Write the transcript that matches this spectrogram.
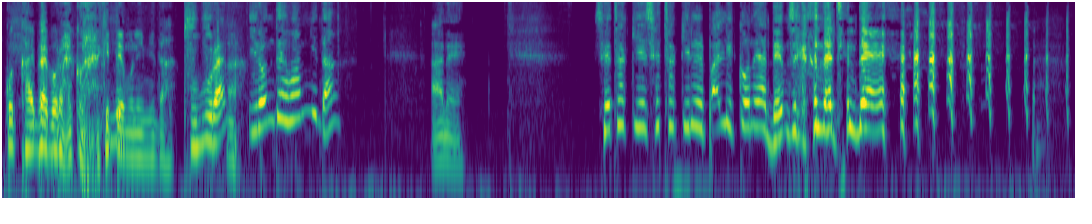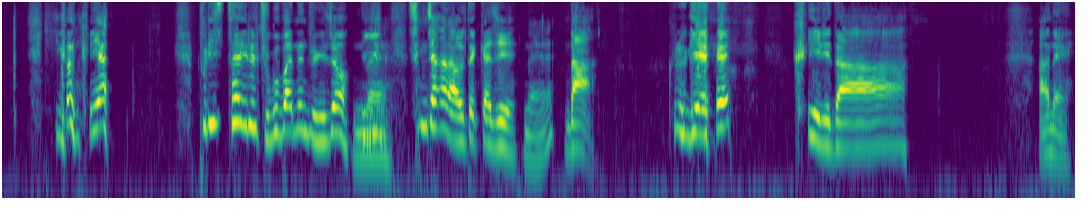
곧 가위바위보를 할걸 알기 때문입니다. 부부란 아. 이런 대화입니다. 아내, 세탁기에 세탁기를 빨리 꺼내야 냄새가 안 날 텐데. 이건 그냥 프리스타일을 주고받는 중이죠. 이게 네. 승자가 나올 때까지. 네. 나. 그러게 큰일이다. 아내.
